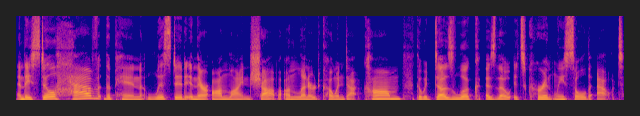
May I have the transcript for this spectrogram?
And they still have the pin listed in their online shop on leonardcohen.com, though it does look as though it's currently sold out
